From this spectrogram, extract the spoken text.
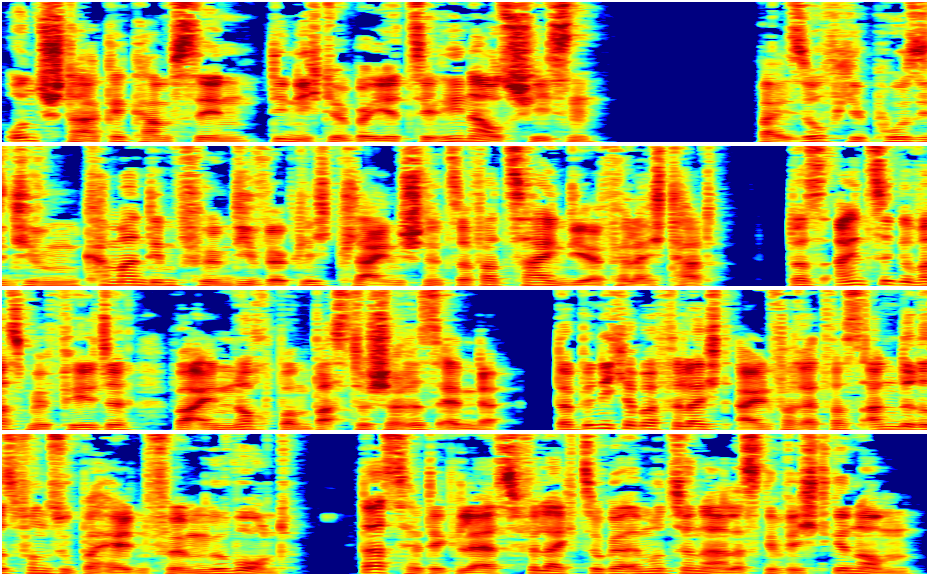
und starke Kampfszenen, die nicht über ihr Ziel hinausschießen. Bei so viel Positivem kann man dem Film die wirklich kleinen Schnitzer verzeihen, die er vielleicht hat. Das einzige, was mir fehlte, war ein noch bombastischeres Ende. Da bin ich aber vielleicht einfach etwas anderes von Superheldenfilmen gewohnt. Das hätte Glass vielleicht sogar emotionales Gewicht genommen.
